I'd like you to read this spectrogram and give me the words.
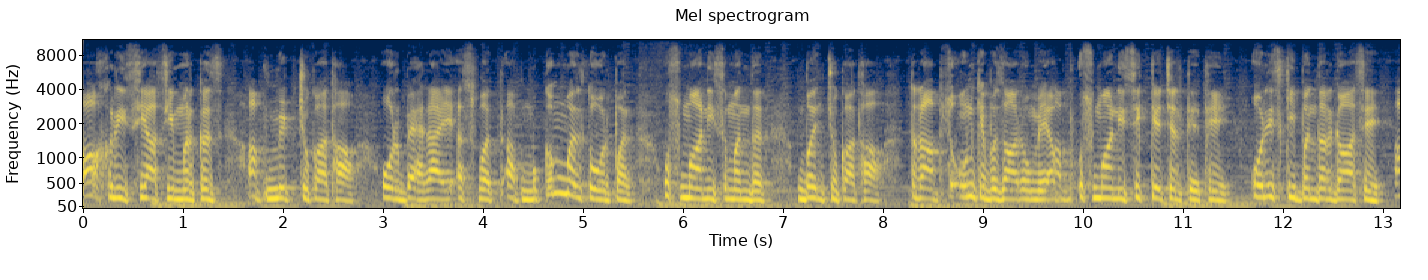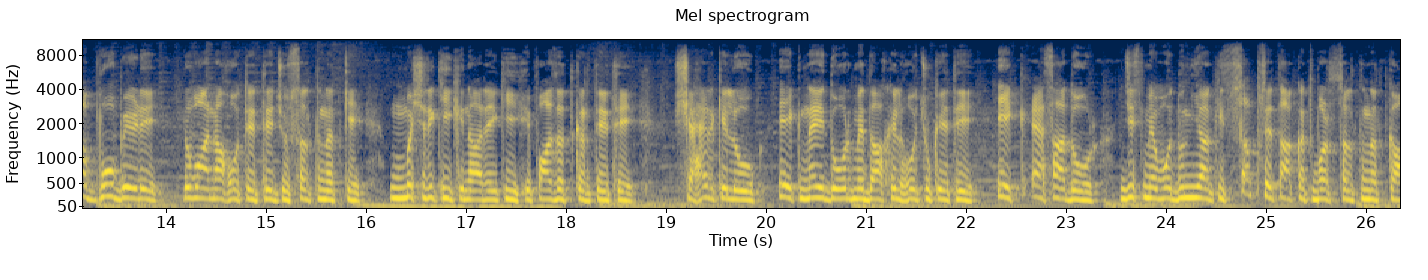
आखिरी सियासी मरकज़ अब मिट चुका था। और बहराए असवद अब मुकम्मल तौर पर उस्मानी समंदर बन चुका था। तराबसोन उनके बाज़ारों में अब उस्मानी सिक्के चलते थे और इसकी बंदरगाह से अब वो बेड़े रवाना होते थे जो सल्तनत के मशरकी किनारे की हिफाजत करते थे। शहर के लोग एक नए दौर में दाखिल हो चुके थे। एक ऐसा दौर जिसमें वो दुनिया की सबसे ताकतवर सल्तनत का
